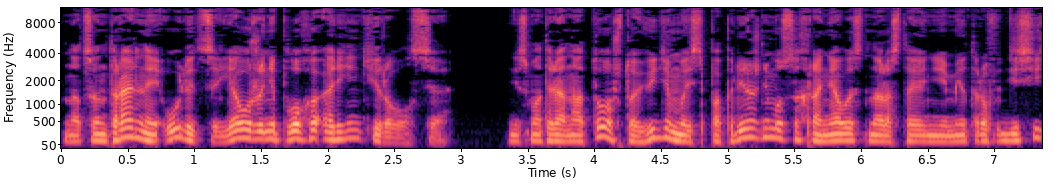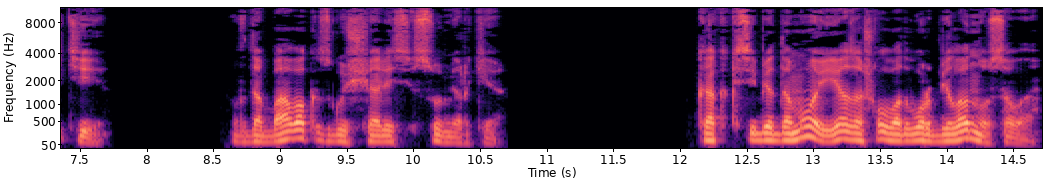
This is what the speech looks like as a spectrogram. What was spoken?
На центральной улице я уже неплохо ориентировался, несмотря на то, что видимость по-прежнему сохранялась на расстоянии метров десяти. Вдобавок сгущались сумерки. Как к себе домой, я зашел во двор Белоносова,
